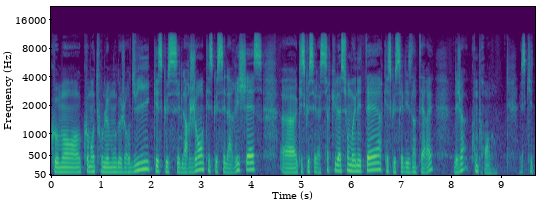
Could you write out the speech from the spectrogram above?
Comment, comment, tourne le monde aujourd'hui, qu'est-ce que c'est de l'argent, qu'est-ce que c'est la richesse, euh, qu'est-ce que c'est la circulation monétaire, qu'est-ce que c'est les intérêts? Déjà, comprendre. Et ce qui est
